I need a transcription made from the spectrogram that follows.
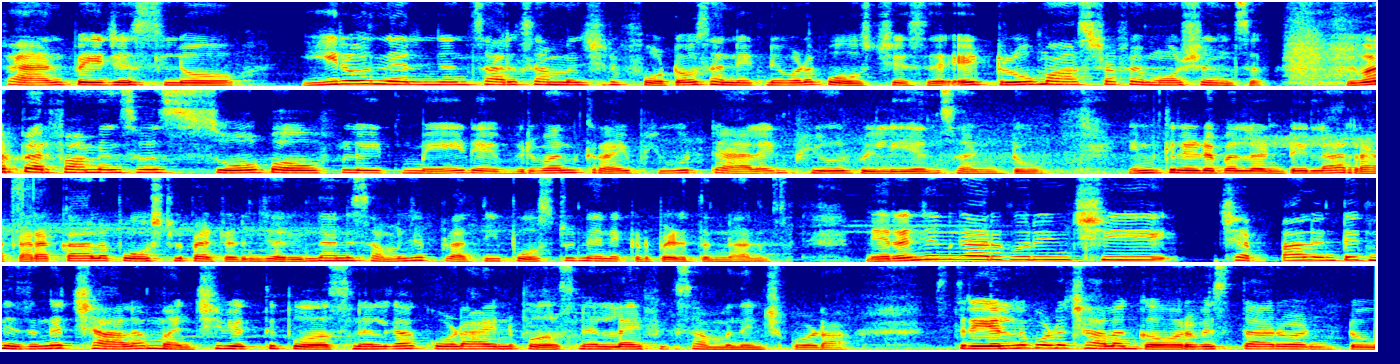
ఫ్యాన్ పేజెస్లో ఈరోజు నిరంజన్ సార్కి సంబంధించిన ఫొటోస్ అన్నిటిని కూడా పోస్ట్ చేశారు. A true master of emotions. Your performance was so powerful it made everyone cry pure talent pure brilliance అంటూ. ఇన్క్రెడిబుల్ అంటూ ఇలా రకరకాల పోస్టులు పెట్టడం జరిగింది. దానికి సంబంధించి ప్రతి పోస్టు నేను ఇక్కడ పెడుతున్నాను. నిరంజన్ గారి గురించి చెప్పాలంటే నిజంగా చాలా మంచి వ్యక్తి పర్సనల్గా కూడా ఆయన పర్సనల్ లైఫ్కి సంబంధించి కూడా. స్త్రీలను కూడా చాలా గౌరవిస్తారు అంటూ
